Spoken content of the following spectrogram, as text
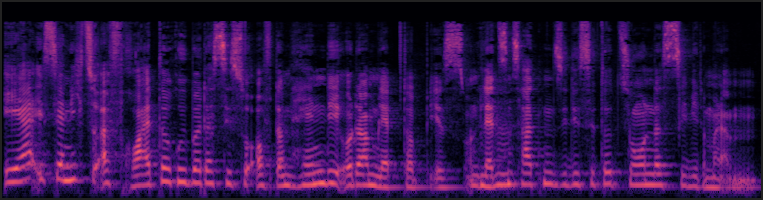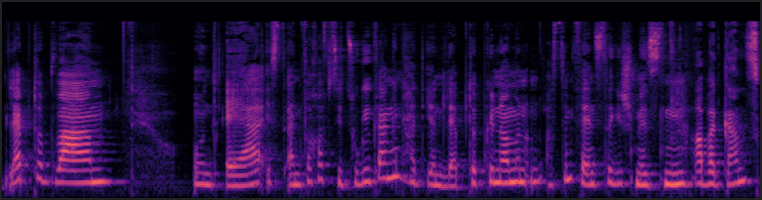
Er ist ja nicht so erfreut darüber, dass sie so oft am Handy oder am Laptop ist. Mhm. Und letztens hatten sie die Situation, dass sie wieder mal am Laptop war. Und er ist einfach auf sie zugegangen, hat ihren Laptop genommen und aus dem Fenster geschmissen. Aber ganz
